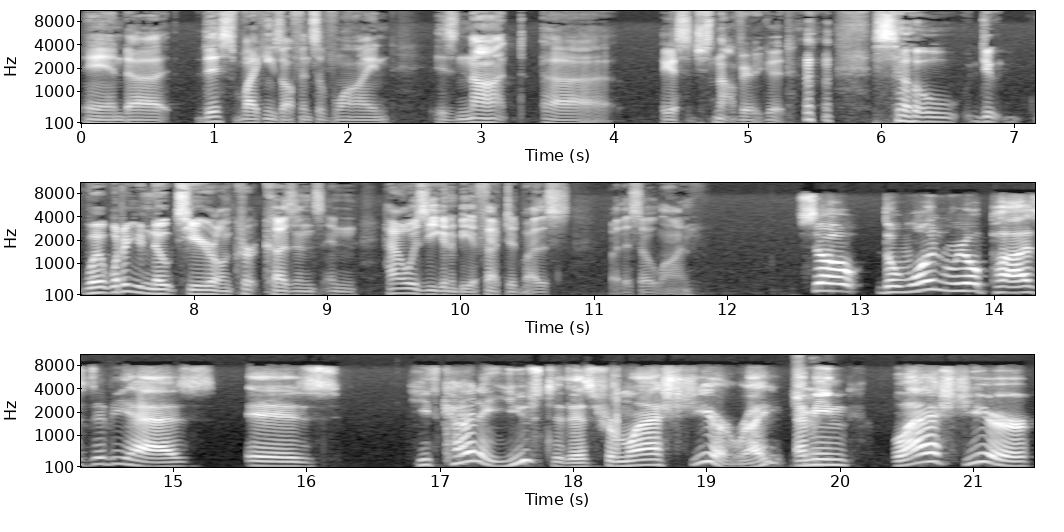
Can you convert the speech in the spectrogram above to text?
and uh, this Vikings offensive line is not. Uh, I guess it's just not very good. so, do, what, what are your notes here on Kirk Cousins, and how is he going to be affected by this by this O line? So the one real positive he has is he's kind of used to this from last year, right? I mean, last year,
